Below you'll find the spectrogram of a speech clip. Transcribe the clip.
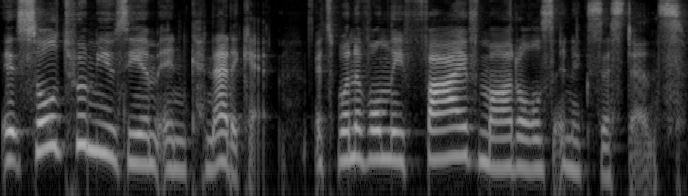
It sold to a museum in Connecticut. It's one of only five models in existence.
